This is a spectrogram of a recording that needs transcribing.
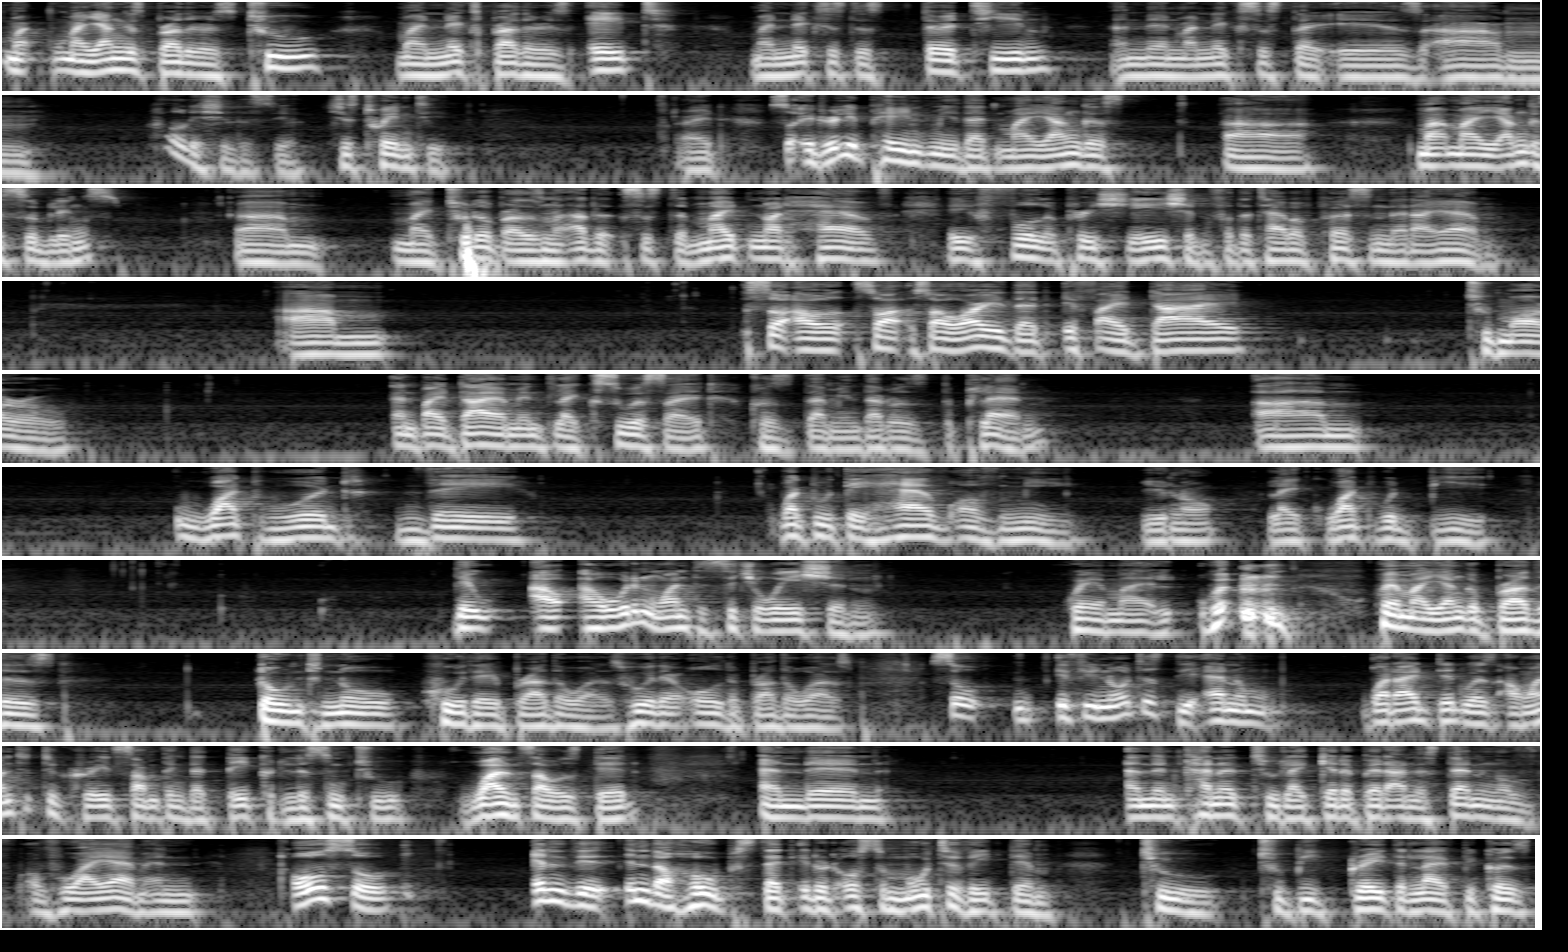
my my youngest brother is two, my next brother is eight, my next sister is thirteen, and then my next sister is um, how old is she this year? She's twenty. Right, so it really pained me that my youngest, uh, my my youngest siblings, um, my two little brothers, my other sister, might not have a full appreciation for the type of person that I am. Um. So I so so I worry that if I die tomorrow, and by die I meant like suicide, because I mean that was the plan. Um. What would they? What would they have of me? You know, like what would be they I, I wouldn't want a situation where my where my younger brothers don't know who their brother was, who their older brother was. So if you notice the Annum what I did was I wanted to create something that they could listen to once I was dead and then and then kind of to like get a better understanding of, of who I am and also in the in the hopes that it would also motivate them to to be great in life because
